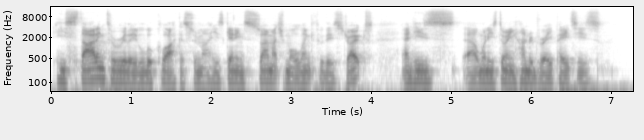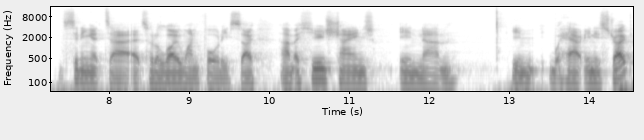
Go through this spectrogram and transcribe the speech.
he's starting to really look like a swimmer. He's getting so much more length with his strokes, and he's uh, when he's doing 100 repeats, he's sitting at uh, at sort of low 140s. So um, a huge change in um, in how in his stroke,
